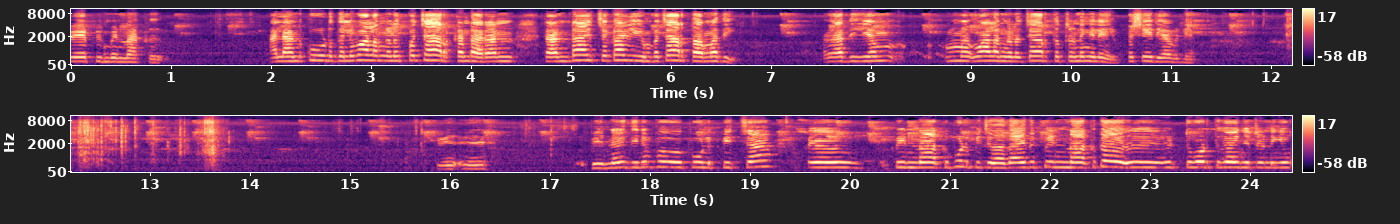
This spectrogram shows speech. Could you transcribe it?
വേപ്പിൻ പിണ്ണാക്ക്. അല്ലാണ്ട് കൂടുതൽ വളങ്ങൾ ഇപ്പോൾ ചേർക്കണ്ട. രണ്ട് രണ്ടാഴ്ച കഴിയുമ്പോൾ ചേർത്താൽ മതി. അധികം വളങ്ങൾ ചേർത്തിട്ടുണ്ടെങ്കിലേ ഇപ്പം ശരിയാവില്ല പി- ഏഹ് പിന്നെ ഇതിന് പുളിപ്പിച്ച പിണ്ണാക്ക് പുളിപ്പിച്ചത്. അതായത് പിണ്ണാക്ക് ഇട്ട് കൊടുത്തു കഴിഞ്ഞിട്ടുണ്ടെങ്കിൽ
